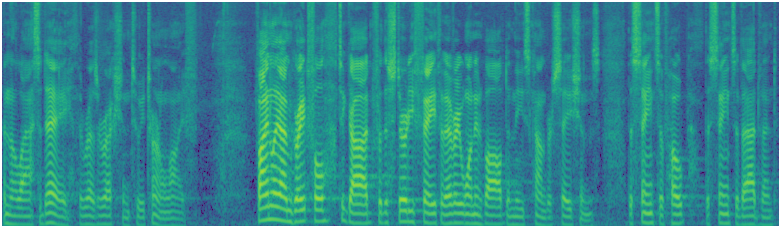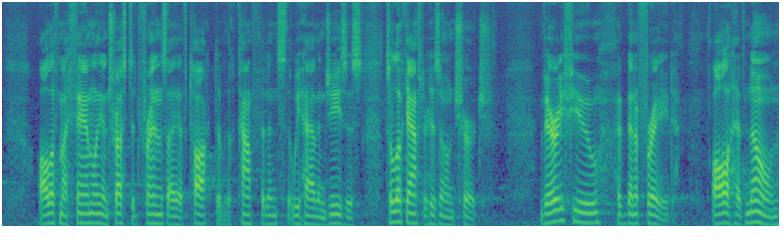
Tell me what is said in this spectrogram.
and the last day, the resurrection to eternal life. Finally, I'm grateful to God for the sturdy faith of everyone involved in these conversations the saints of hope, the saints of Advent, all of my family and trusted friends. I have talked of the confidence that we have in Jesus to look after his own church. Very few have been afraid. All have known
